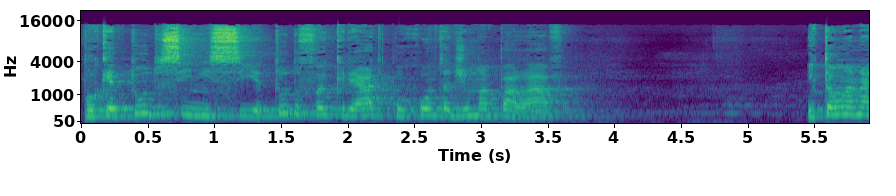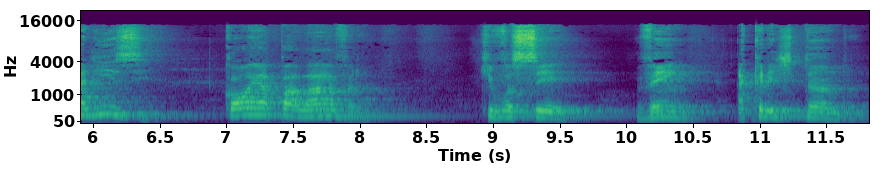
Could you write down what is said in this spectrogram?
Porque tudo se inicia, tudo foi criado por conta de uma palavra. Então analise qual é a palavra que você vem acreditando?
